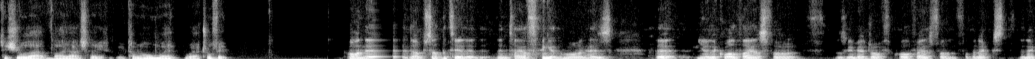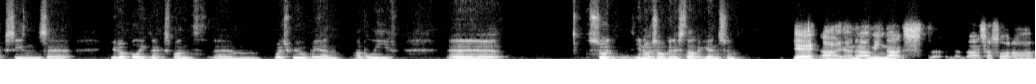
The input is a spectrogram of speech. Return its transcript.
to show that by actually coming home with, with a trophy. On the, the absurdity of the, the entire thing at the moment is that you know the qualifiers for there's going to be a draw for qualifiers for, for the next the next season's uh, Europa League next month, um, which we will be in, I believe. Uh, so you know it's all going to start again soon. Yeah, aye, and I mean that's that's a sort of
